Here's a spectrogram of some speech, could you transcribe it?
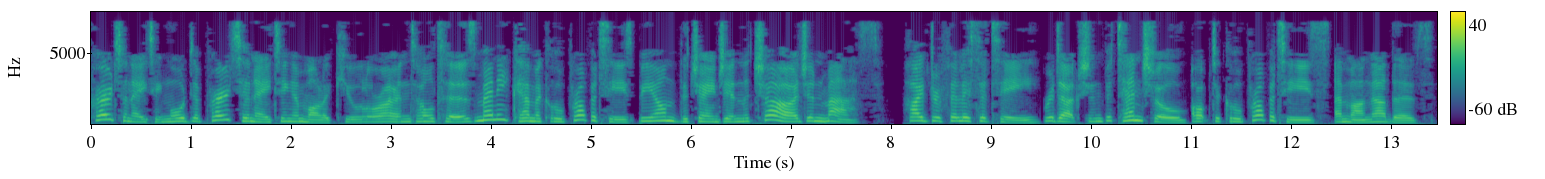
Protonating or deprotonating a molecule or ion alters many chemical properties beyond the change in the charge and mass hydrophilicity, reduction potential, optical properties, among others.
